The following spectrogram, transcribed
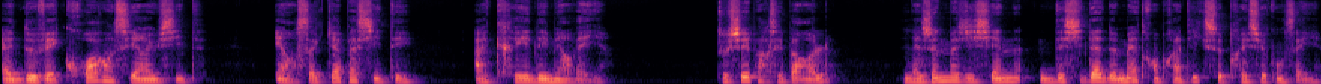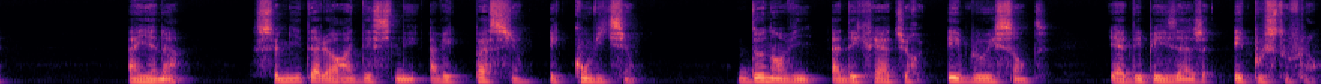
elle devait croire en ses réussites et en sa capacité à créer des merveilles. Touchée par ces paroles, la jeune magicienne décida de mettre en pratique ce précieux conseil. Ayana se mit alors à dessiner avec passion et conviction, donnant vie à des créatures éblouissantes et à des paysages époustouflants.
